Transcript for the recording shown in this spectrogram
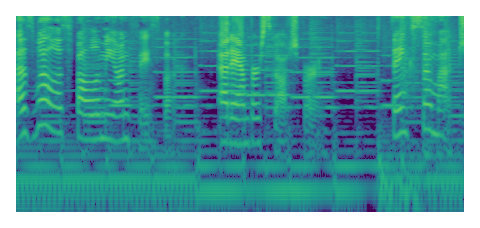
as well as follow me on Facebook at Amber Scotchburn. Thanks so much.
